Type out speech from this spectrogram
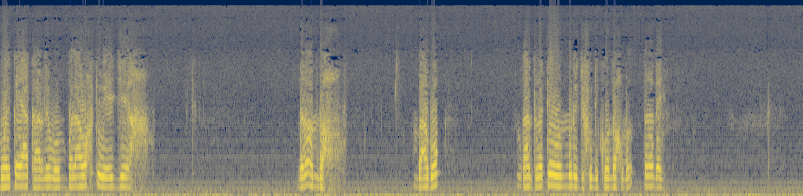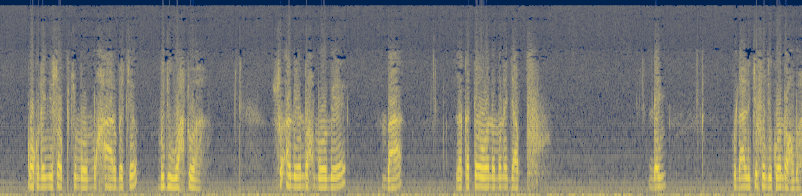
mooy ka yaakaar ne moom balaa waxtu wee jeex. Dana am ndox. Mbaa boog ngant la teewoon mën a jëfandikoo ndox ma dana dañ kooku dañuy sopp ci moom mu xaar ba ca mujj waxtu wa. Su amee ndox moomee mbaa la ko teewoon a jàpp dañ mu daal di jëfandikoo ndox ma.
